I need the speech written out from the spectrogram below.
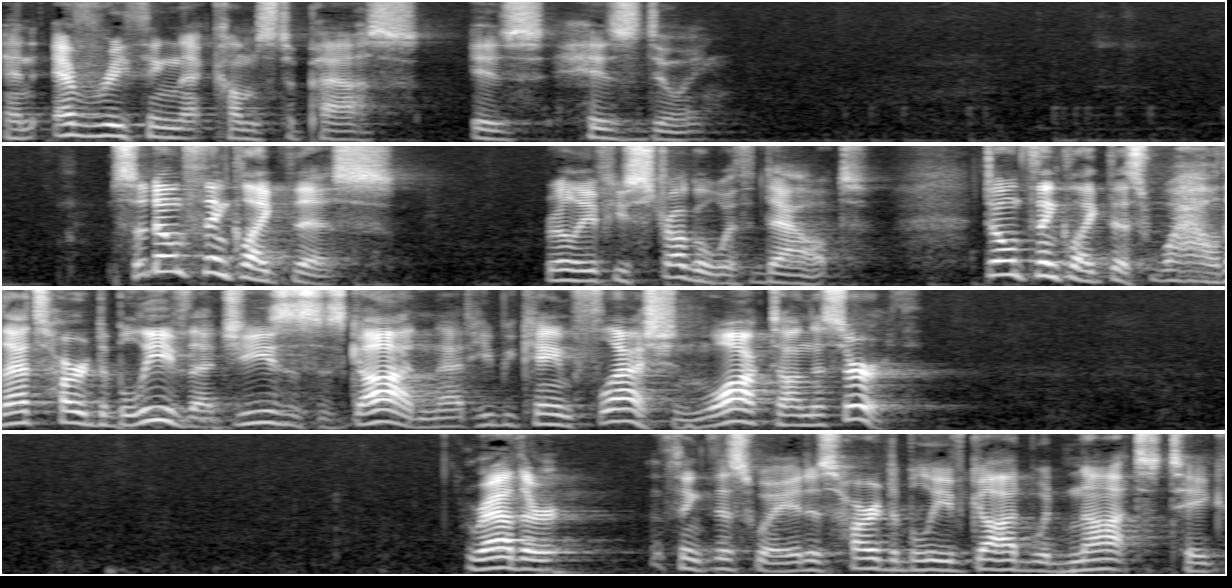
And everything that comes to pass is his doing. So don't think like this. Really, if you struggle with doubt, don't think like this wow, that's hard to believe that Jesus is God and that he became flesh and walked on this earth. Rather, think this way it is hard to believe God would not take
